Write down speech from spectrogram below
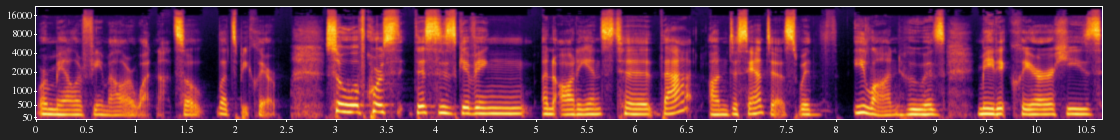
or male or female or whatnot. So let's be clear. So, of course, this is giving an audience to that on DeSantis with Elon, who has made it clear he's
